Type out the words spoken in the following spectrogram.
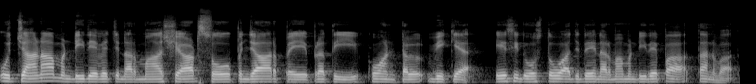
ਉਚਾਣਾ ਮੰਡੀ ਦੇ ਵਿੱਚ ਨਰਮਾ 6650 ਰੁਪਏ ਪ੍ਰਤੀ ਕੁਆਂਟਲ ਵਿਕਿਆ ਇਹ ਸੀ ਦੋਸਤੋ ਅੱਜ ਦੇ ਨਰਮਾ ਮੰਡੀ ਦੇ ਭਾਅ। ਧੰਨਵਾਦ।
